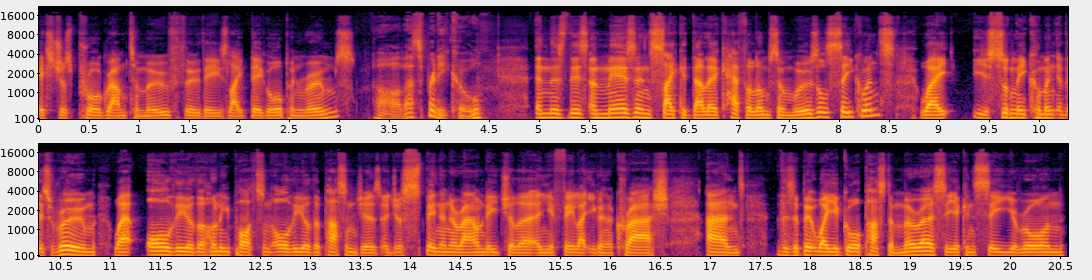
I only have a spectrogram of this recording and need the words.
it's just programmed to move through these like big open rooms. Oh, that's pretty cool. And there's this amazing psychedelic Heffalumps and Woozles sequence where you suddenly come into this room where all the other honeypots and all the other passengers are just spinning around each other and you feel like you're going to crash. And there's a bit where you go past a mirror so you can see your own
